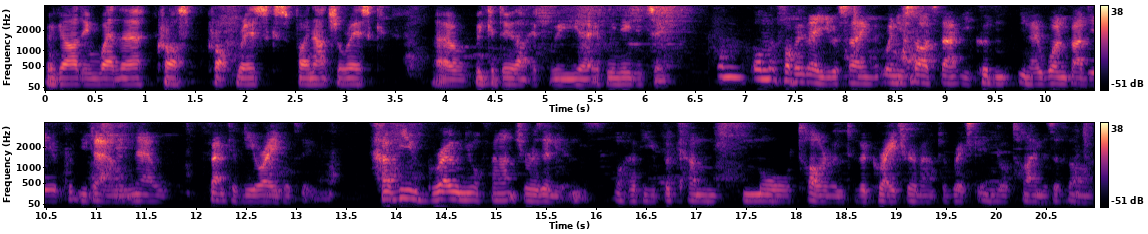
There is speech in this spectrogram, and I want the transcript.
regarding weather, cross crop risks, financial risk, uh, we could do that if we uh, if we needed to. On, on the topic there, you were saying that when you started out, you couldn't, you know, one bad year put you down, and now effectively you're able to. Have you grown your financial resilience, or have you become more tolerant of a greater amount of risk in your time as a farmer?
